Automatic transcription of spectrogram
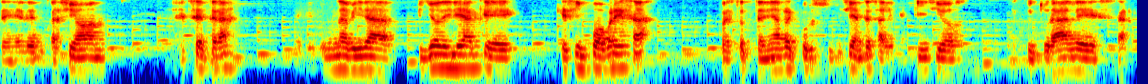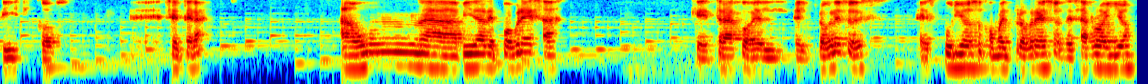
de, educación, etcétera. Una vida, yo diría que, que sin pobreza, puesto que tenían recursos suficientes alimenticios, culturales, artísticos, eh, etcétera, a una vida de pobreza que trajo el, el progreso. Es, es curioso cómo el progreso, el desarrollo,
